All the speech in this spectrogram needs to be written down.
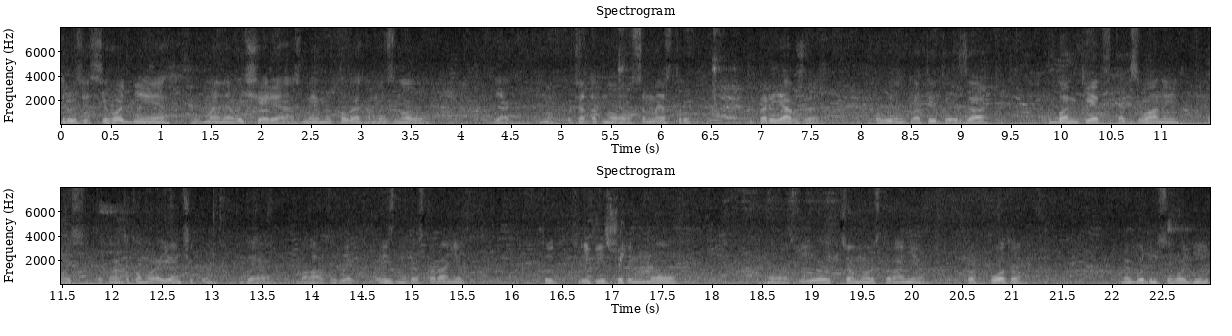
Друзі, сьогодні в мене вечеря з моїми колегами знову. Як ну, початок нового семестру. Тепер я вже повинен платити за банкет так званий. Ось на такому райончику, де багато різних ресторанів. Тут якийсь шопінг-мол. І в цьому ресторані под фото ми будемо сьогодні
